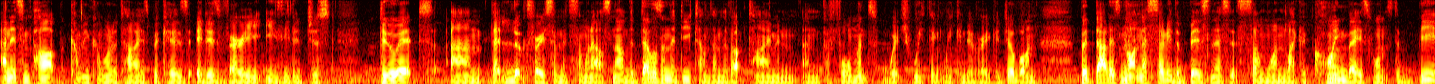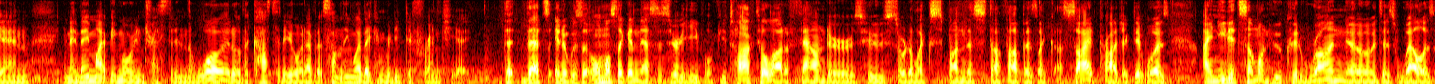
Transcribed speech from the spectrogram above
And it's in part becoming commoditized because it is very easy to just do it um, that looks very similar to someone else. Now, the devil's in the detail in terms of uptime and, and performance, which we think we can do a very good job on. But that is not necessarily the business that someone like a Coinbase wants to be in. You know, they might be more interested in the wallet or the custody or whatever, something where they can really differentiate. that, that's and it was almost like a necessary evil. If you talk to a lot of founders who sort of like spun this stuff up as like a side project, it was I needed someone who could run nodes as well as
